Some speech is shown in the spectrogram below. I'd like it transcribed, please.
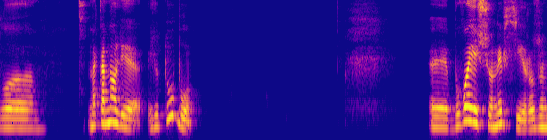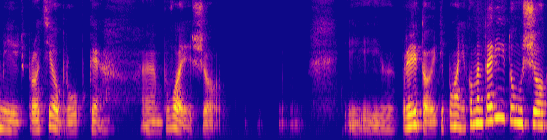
в, на каналі Ютубу Е, Буває, що не всі розуміють про ці обробки. Е, Буває, що і прилітають і погані коментарі, тому що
